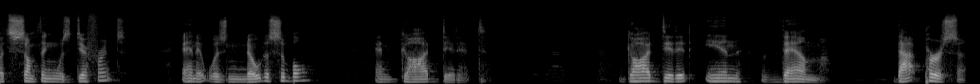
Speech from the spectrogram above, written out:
But something was different and it was noticeable and God did it. God did it in them, that person.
